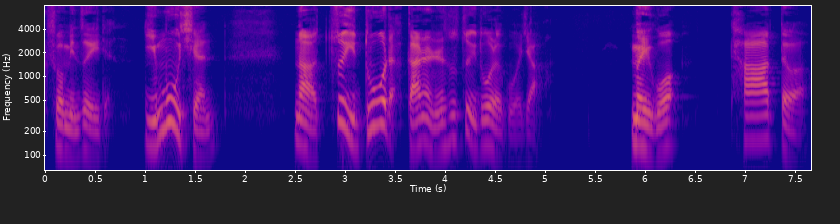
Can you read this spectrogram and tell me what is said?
说明这一点。以目前那最多的感染人数最多的国家。美国，它的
